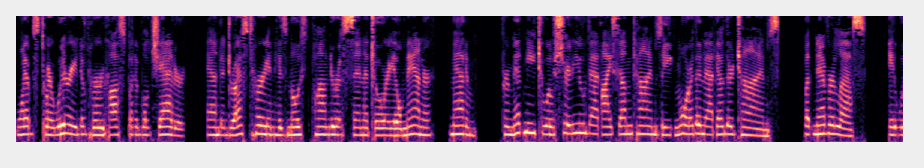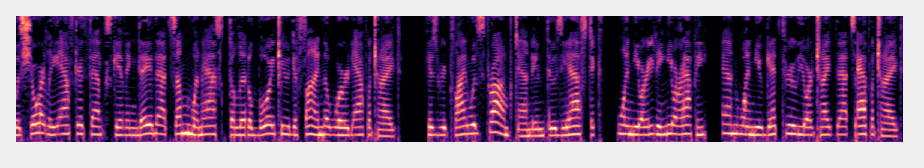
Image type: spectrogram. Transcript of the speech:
Webster wearied of her hospitable chatter, and addressed her in his most ponderous senatorial manner. Madam, permit me to assure you that I sometimes eat more than at other times, but never less. It was shortly after Thanksgiving Day that someone asked the little boy to define the word appetite. His reply was prompt and enthusiastic. When you're eating you're happy, and when you get through your tight that's appetite.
